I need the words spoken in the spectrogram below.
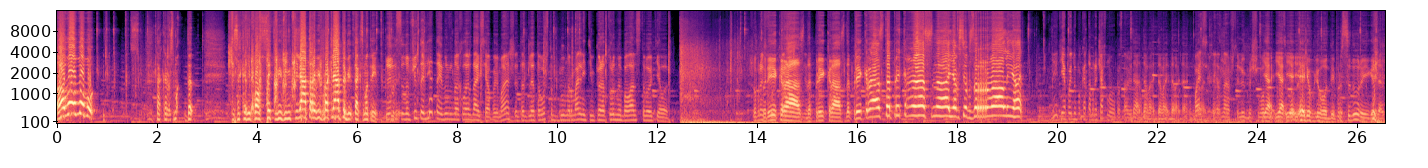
А, во, во, во! Так, расма... Да... Ты заколебал с этими вентиляторами проклятыми! Так, смотри. Вообще-то лето и нужно охлаждать себя, понимаешь? Это для того, чтобы был нормальный температурный баланс твоего тела. Прекрасно, прекрасно, прекрасно, прекрасно! Я все взорвал, Игорь! Нет, я пойду пока там рычаг новый поставлю. Да, давай, давай, давай, давай. Давай, я знаю, что ты любишь водные Я, я, я, я люблю водные процедуры, Игорь, да.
